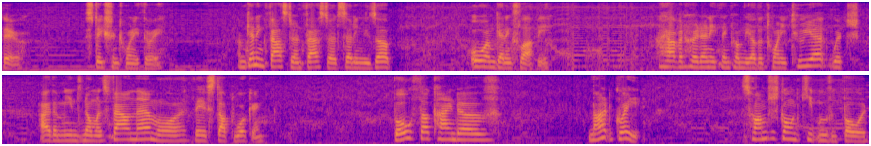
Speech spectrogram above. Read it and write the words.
There. Station 23. I'm getting faster and faster at setting these up, or I'm getting sloppy. I haven't heard anything from the other 22 yet, which either means no one's found them or they've stopped working. Both are kind of. not great. So I'm just going to keep moving forward.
